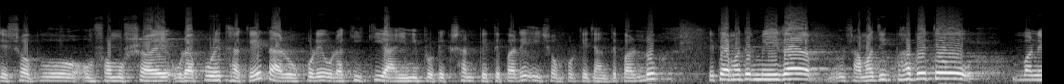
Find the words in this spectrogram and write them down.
যেসব সমস্যায় ওরা পড়ে থাকে, তার উপরে ওরা কি কি আইনি প্রোটেকশান পেতে পারে, এই সম্পর্কে জানতে পারল। এতে আমাদের মেয়েরা, সামাজিকভাবে তো মানে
